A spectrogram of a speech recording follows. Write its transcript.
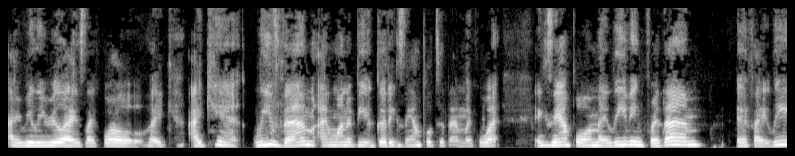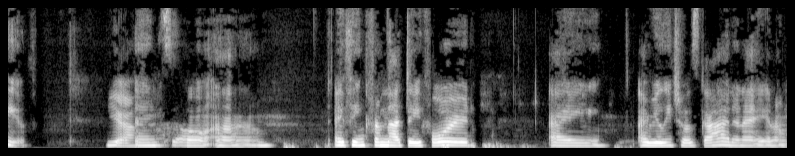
I really realized like whoa like i can't leave them. I want to be a good example to them. Like what example am i leaving for them if i leave? Yeah. and so um i think from that day forward i i really chose god and i you know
